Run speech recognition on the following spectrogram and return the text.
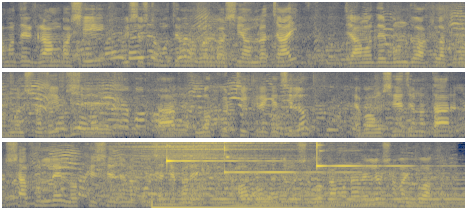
আমাদের গ্রামবাসী বিশেষ নগরবাসী আমরা চাই যে আমাদের বন্ধু আখলাকুর রহমান সজীব, সে তার লক্ষ্য ঠিক রেখেছিল এবং সে যেন তার সাফল্যে লক্ষ্যে সে যেন পৌঁছাতে পারে। আমার বন্ধুর জন্য শুভকামনা রইল, সবাই দোয়া করবে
